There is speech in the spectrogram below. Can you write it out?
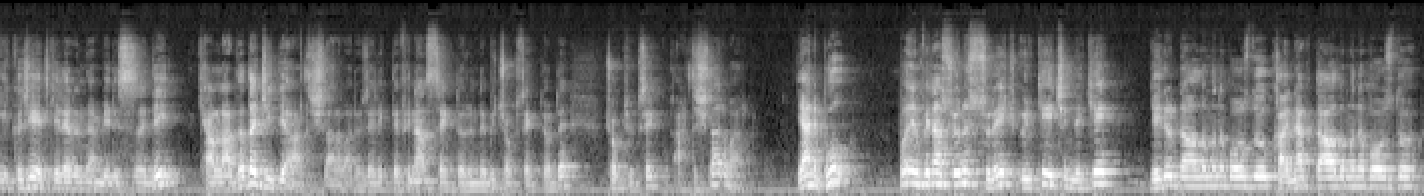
yıkıcı etkilerinden birisi değil. Karlarda da ciddi artışlar var. Özellikle finans sektöründe birçok sektörde çok yüksek artışlar var. Yani bu bu enflasyonu süreç ülke içindeki gelir dağılımını bozdu, kaynak dağılımını bozdu.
